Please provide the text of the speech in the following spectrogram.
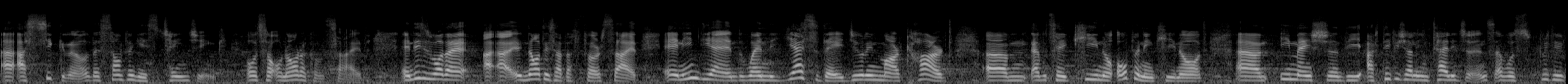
a, a, signal that something is changing, also on Oracle side. And this is what I, I, I, noticed at the first sight. And in the end, when yesterday, during Mark Hurd, um, I would say keynote, opening keynote, um, he mentioned the artificial intelligence, I was pretty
